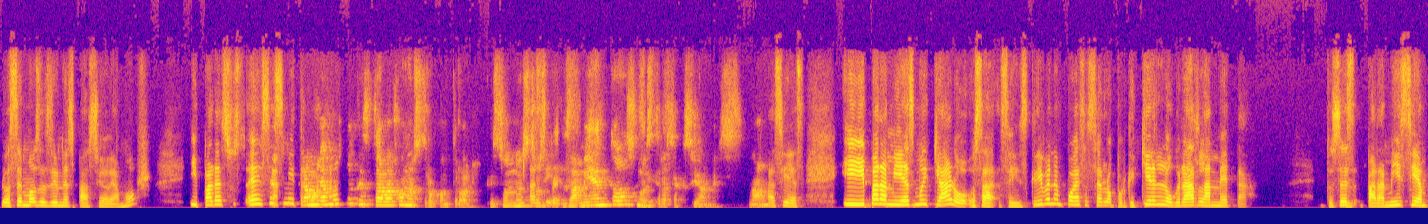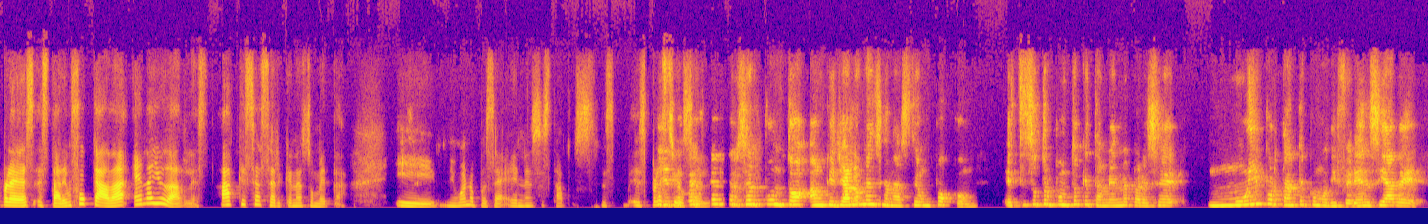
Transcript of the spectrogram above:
lo hacemos desde un espacio de amor y para eso ese es mi trabajo. Cambiamos lo que está bajo nuestro control, que son nuestros pensamientos, nuestras acciones, ¿no? Así es. Y para mí es muy claro, o sea, se inscriben en Puedes Hacerlo porque quieren lograr la meta. Entonces, para mí siempre es estar enfocada en ayudarles a que se acerquen a su meta. Y, bueno, pues en eso estamos. Es, es precioso. el tercer punto, aunque ya lo mencionaste un poco, este es otro punto que también me parece muy importante como diferencia de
